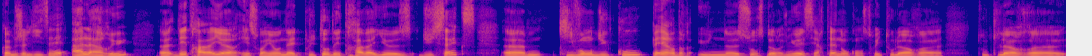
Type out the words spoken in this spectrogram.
comme je le disais, à la rue euh, des travailleurs, et soyons honnêtes, plutôt des travailleuses du sexe, euh, qui vont du coup perdre une source de revenus, et certaines ont construit tout leur, euh, leur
